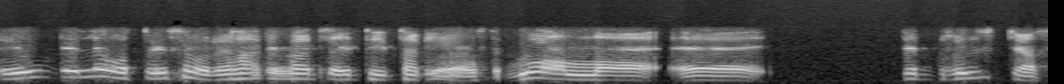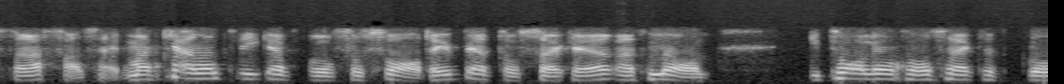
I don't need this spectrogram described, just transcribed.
Jo, det låter ju så. Det hade varit lite italienskt. Men eh, det brukar straffa sig. Man kan inte ligga på försvar. Det är bättre att försöka göra ett mål. Italien kommer säkert gå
